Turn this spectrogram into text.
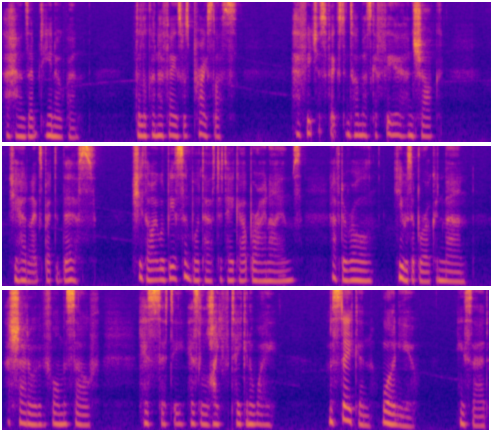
her hands empty and open. The look on her face was priceless, her features fixed into a mask of fear and shock. She hadn't expected this. She thought it would be a simple task to take out Brian Irons. After all, he was a broken man, a shadow of a former self, his city, his life taken away. Mistaken, weren't you? he said,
